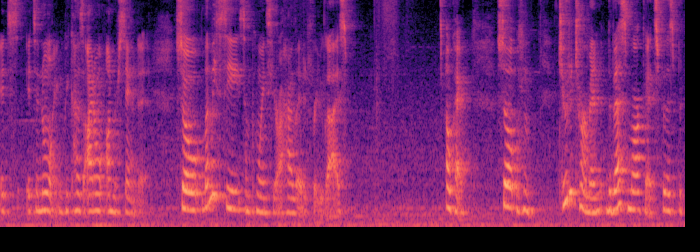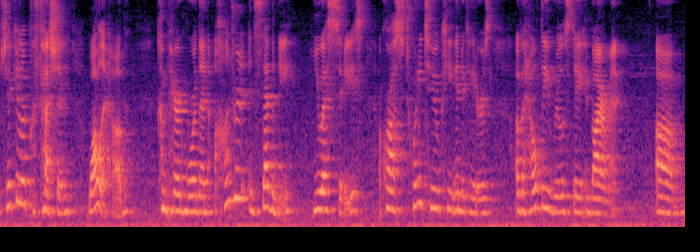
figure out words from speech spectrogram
It's it's annoying because I don't understand it. So let me see some points here I highlighted for you guys. Okay, so to determine the best markets for this particular profession, WalletHub compared more than 170 U.S. cities across 22 key indicators of a healthy real estate environment. Um,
